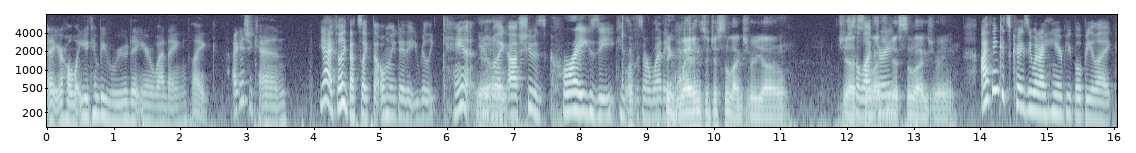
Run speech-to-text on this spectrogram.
at your whole. You can be rude at your wedding. Like I guess you can. Yeah, I feel like that's like the only day that you really can. People Yeah. are like, oh, she was crazy because it was her wedding. I think day. weddings are just a luxury, y'all. Just, a a luxury. luxury? Just a luxury. I think it's crazy when I hear people be like,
